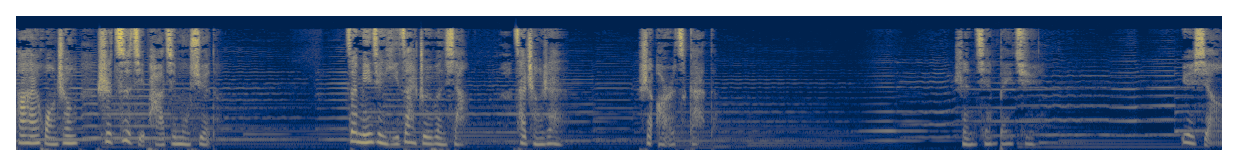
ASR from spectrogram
他还谎称是自己爬进墓穴的。在民警一再追问下，才承认是儿子干的。人间悲剧，越想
